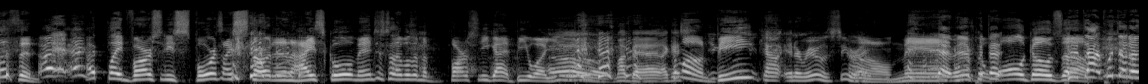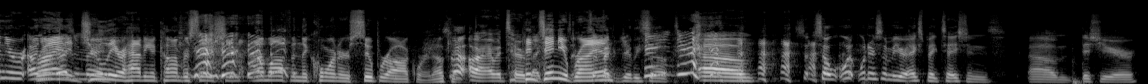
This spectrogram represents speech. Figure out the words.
Listen, I played varsity sports. I started in high school, man. Just because I wasn't a varsity guy at BYU. Oh, my bad. I guess Come on, you, B. You count intramurals too, right? Oh man, Yeah, man, put the that- wall goes Put up. that, put that on your on Brian your and. Julie are having a conversation. I'm off in the corner, super awkward. Okay. All right, I would tell her back- Continue, so- so Brian. back Julie. So, um, so, so what, what are some of your expectations um, this year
